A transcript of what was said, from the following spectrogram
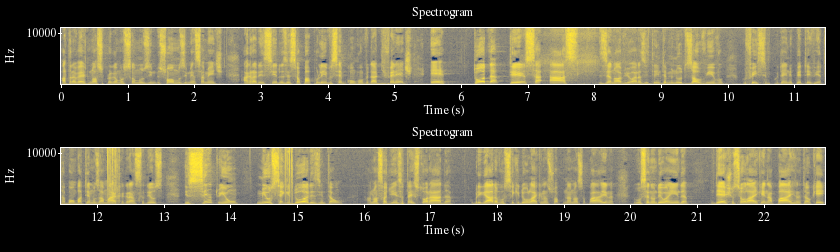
através do nosso programa, somos, somos imensamente agradecidos. Esse é o Papo Livre, sempre com um convidado diferente. E toda terça às 19 horas e 30 minutos ao vivo no Facebook da NPTV, tá bom? Batemos a marca, graças a Deus, de 101 mil seguidores. Então, a nossa audiência está estourada. Obrigado a você que deu like na, sua, na nossa página. Se você não deu ainda, deixa o seu like aí na página, tá ok?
